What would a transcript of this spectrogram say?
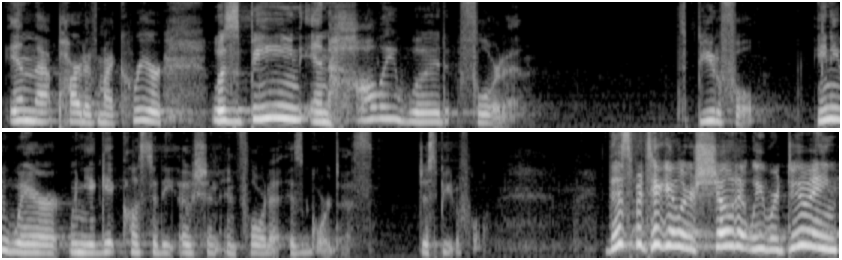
in that part of my career was being in Hollywood, Florida. It's beautiful. Anywhere when you get close to the ocean in Florida is gorgeous, just beautiful. This particular show that we were doing,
